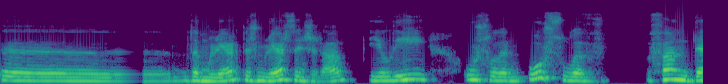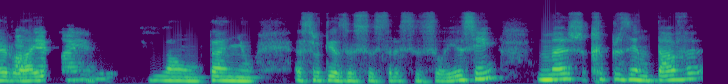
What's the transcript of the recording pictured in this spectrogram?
uh, da mulher, das mulheres em geral. E ali Ursula, Ursula von der Leyen não tenho a certeza se, se, se lê assim, mas representava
